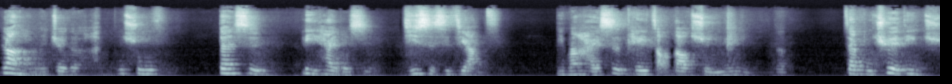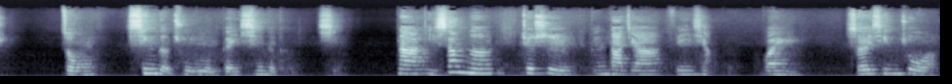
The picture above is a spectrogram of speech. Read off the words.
让你们觉得很不舒服。但是厉害的是，即使是这样子，你们还是可以找到属于你。在不确定中，新的出路跟新的可能性。那以上呢，就是跟大家分享关于十二星座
